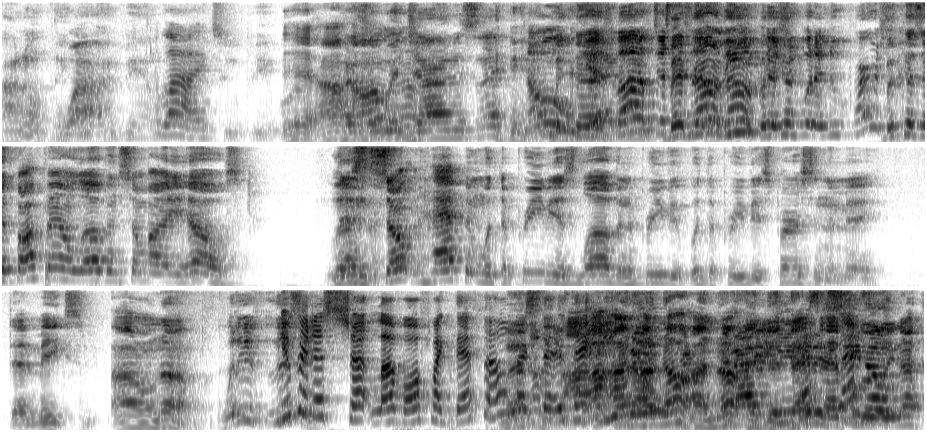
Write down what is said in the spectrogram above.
I don't think Why? you can be in love Why? with two people. Yeah, I- I because don't of what. John is saying. No, Because- your love just but doesn't no, no, leave because because- you with a new person. Because if I found love in somebody else, then something happened with the previous love and the previous with the previous person to me that makes I don't know. what if You listen, could just shut love off like that though. Like that, is I, that I, easy? I know, I know. Can I That- keep that's it absolutely second? not.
